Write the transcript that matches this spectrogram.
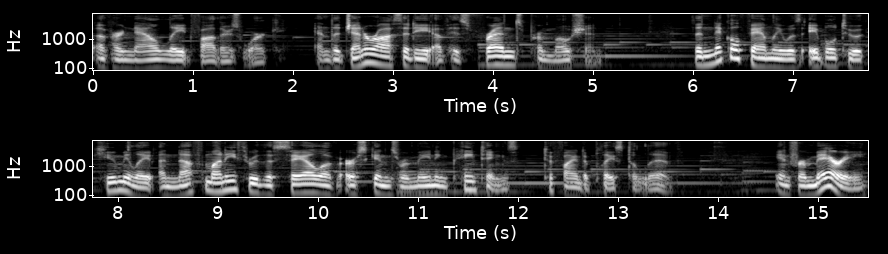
of her now late father's work and the generosity of his friend's promotion, the Nicol family was able to accumulate enough money through the sale of Erskine's remaining paintings to find a place to live, and for Mary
